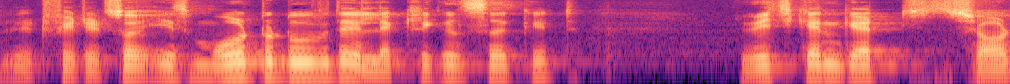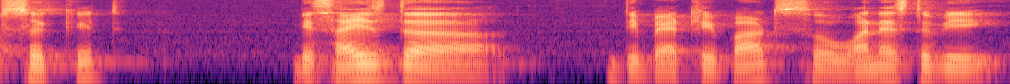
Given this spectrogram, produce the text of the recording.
it fitted. So it's more to do with the electrical circuit, which can get short circuit besides the, the battery parts. So one has to be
